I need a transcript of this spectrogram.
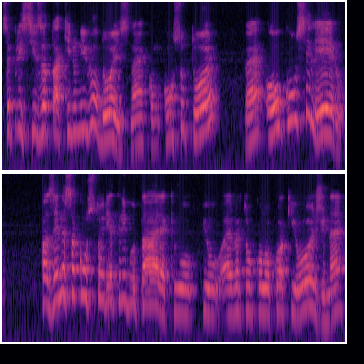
você precisa estar aqui no nível 2, né? Como consultor, né? Ou conselheiro, fazendo essa consultoria tributária que o, que o Everton colocou aqui hoje, né?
